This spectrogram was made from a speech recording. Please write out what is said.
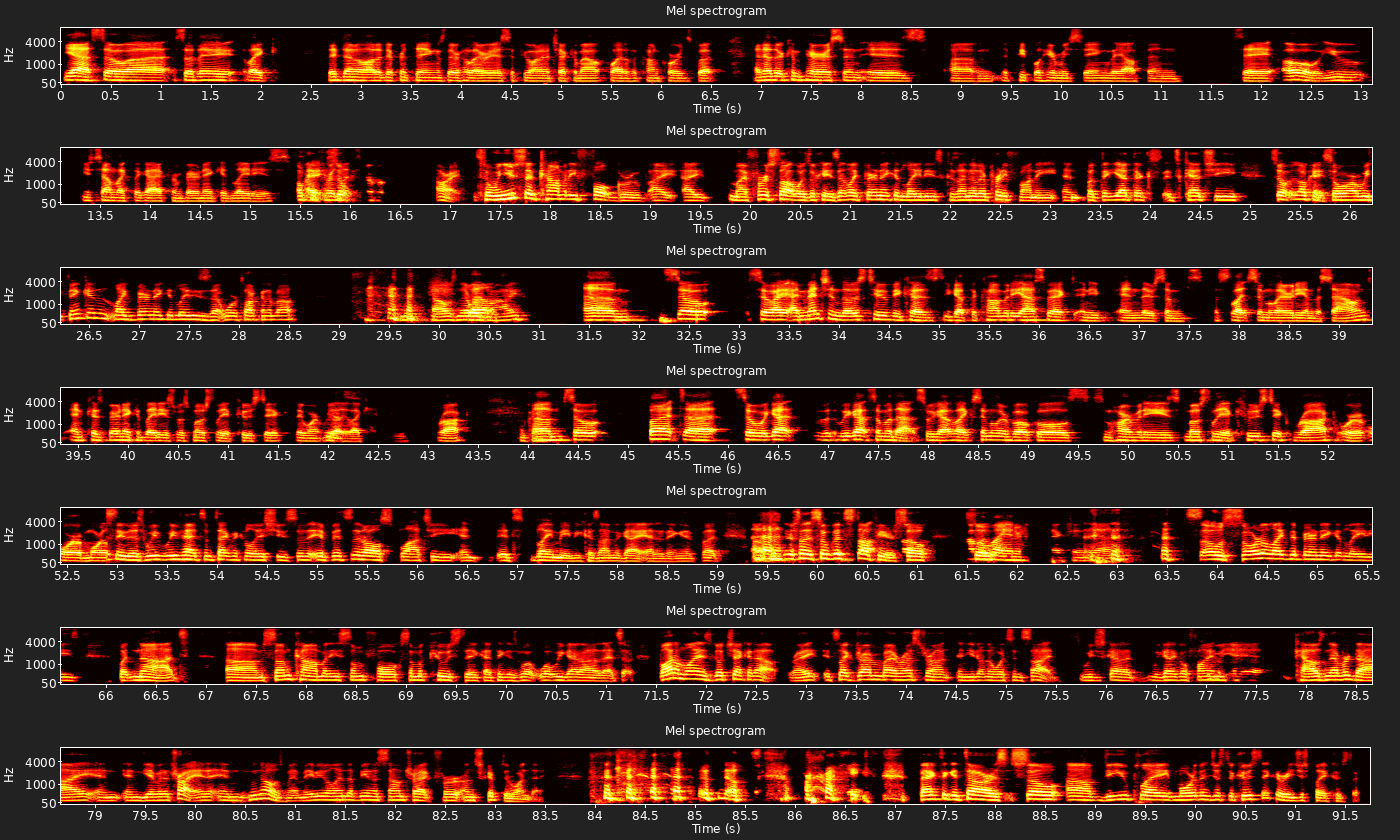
yeah so uh, so they like they've done a lot of different things. They're hilarious if you want to check them out flight of the conchords but another comparison is um, if people hear me sing, they often say, "Oh, you you sound like the guy from Barenaked Ladies." Okay, so all right. So when you said comedy folk group, I I my first thought was, okay, is that like Barenaked Ladies? Because I know they're pretty funny, and but the, yet they're, it's catchy. So okay, so are we thinking like Barenaked Ladies? Is that what we're talking about? Cows never well, die. Um. So so I, I, mentioned those two because you got the comedy aspect and you, and there's some a slight similarity in the sound. And because Barenaked Ladies was mostly acoustic they weren't really yes. like heavy rock. Okay. um so but uh so we got we got some of that. So we got like similar vocals some harmonies mostly acoustic rock or or more listening to this we've, we've had some technical issues. So if it's at all splotchy and it's blame me because i'm the guy editing it but, uh, but there's uh, some good stuff here. So so my internet connection. Yeah. so sort of like the Barenaked Ladies, but not. Um, some comedy, some folk, some acoustic. I think is what what we got out of that. So bottom line is go check it out. Right? It's like driving by a restaurant and you don't know what's inside. we just gotta we gotta go find. Yeah, yeah. Cows never die and and give it a try. And, and who knows, man? Maybe it'll end up being a soundtrack for Unscripted one day. Who knows? All right, back to guitars. So, um, do you play more than just acoustic, or you just play acoustic?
